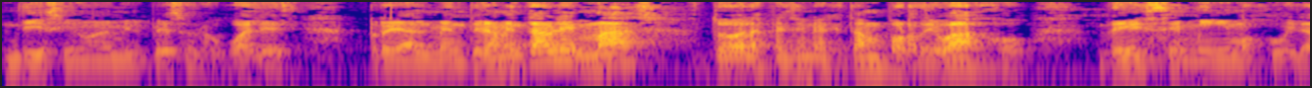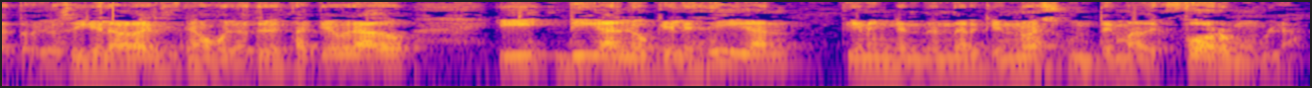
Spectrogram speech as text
19 mil pesos, lo cual es realmente lamentable, más todas las pensiones que están por debajo de ese mínimo jubilatorio. Así que la verdad que el sistema jubilatorio está quebrado y digan lo que les digan, tienen que entender que no es un tema de fórmula.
